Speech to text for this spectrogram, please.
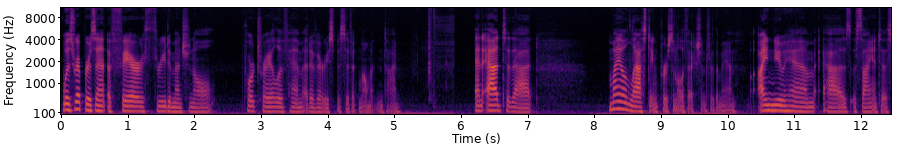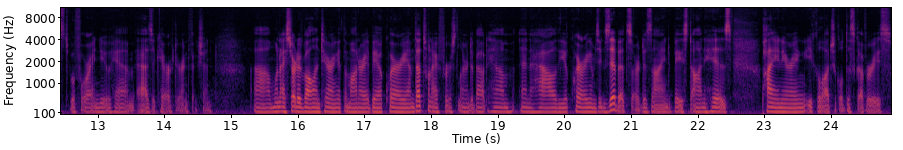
was represent a fair three-dimensional portrayal of him at a very specific moment in time. And add to that my own lasting personal affection for the man. I knew him as a scientist before I knew him as a character in fiction. Um, when I started volunteering at the Monterey Bay Aquarium, that's when I first learned about him and how the aquarium's exhibits are designed based on his pioneering ecological discoveries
